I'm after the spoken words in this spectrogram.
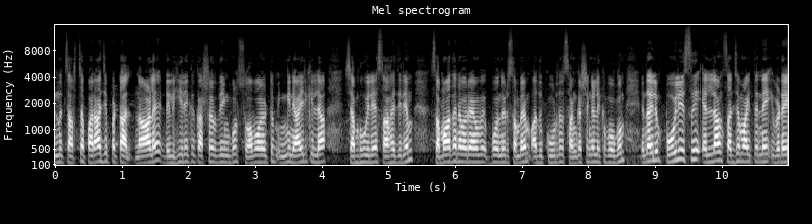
ഇന്ന് ചർച്ച പരാജയപ്പെട്ടാൽ നാളെ ഡൽഹിയിലേക്ക് കർഷകർ നീങ്ങുമ്പോൾ സ്വാഭാവികമായിട്ടും ഇങ്ങനെ ആയിരിക്കില്ല ശംഭുവിലെ സാഹചര്യം. സമാധാനപരമായി പോകുന്ന ഒരു സമരം അത് കൂടുതൽ സംഘർഷങ്ങളിലേക്ക് പോകും. എന്തായാലും പോലീസ് എല്ലാം സജ്ജമായി തന്നെ ഇവിടെ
